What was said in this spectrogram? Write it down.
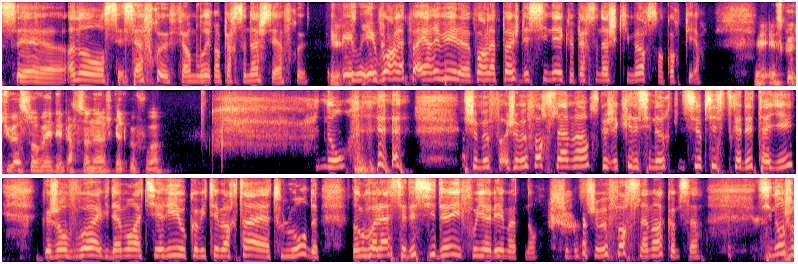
c'est euh, ah non, c'est affreux. Faire mourir un personnage, c'est affreux. Et, voir la arriver voir la page dessinée avec le personnage qui meurt, c'est encore pire. Est-ce que tu as sauvé des personnages quelquefois? Non. je, me, je me force la main parce que j'écris des synopsis très détaillés que j'envoie évidemment à Thierry, au comité Martin et à tout le monde. Donc voilà, c'est décidé, il faut y aller maintenant. Je, me force la main comme ça. Sinon, je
